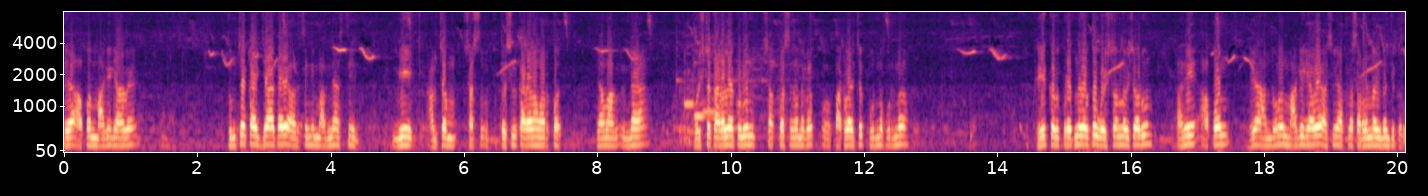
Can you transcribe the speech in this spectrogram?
ते आपण मागे घ्यावे. तुमच्या काही ज्या काही अडचणी मागण्या असतील मी आमच्या शासन तहसील कार्यालयामार्फत या मागण्या वरिष्ठ कार्यालयाकडून शा प्रशासनाकडे पाठवायचं पूर्ण पूर्ण हे कर प्रयत्न करतो वरिष्ठांना विचारून आणि आपण हे आंदोलन मागे घ्यावे अशी मी आपल्या सर्वांना विनंती करतो.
